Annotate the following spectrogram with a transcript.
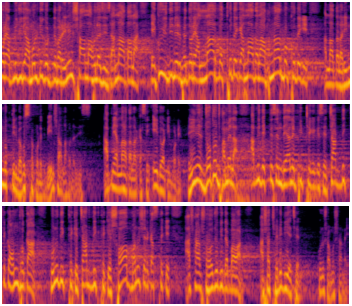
করে আপনি যদি আমলটি করতে পারেন ইনশাআল্লাহ আজিজ, আল্লাহ তাআলা একুশ দিনের ভেতরে আল্লাহর পক্ষ থেকে, আল্লাহ তালা আপনার পক্ষ থেকে আল্লাহ তালা ঋণ মুক্তির ব্যবস্থা করে দেবে ইনশাআল্লাহ আজিজ। আপনি আল্লাহ তালার কাছে এই দোয়াটি পড়েন। ঋণের যত ঝামেলা, আপনি দেখতেছেন দেয়ালে পিঠ থেকে গেছে, চারদিক থেকে অন্ধকার, কোন দিক থেকে, চারদিক থেকে, সব মানুষের কাছ থেকে আশার সহযোগিতা পাওয়ার আশা ছেড়ে দিয়েছেন, কোনো সমস্যা নাই।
